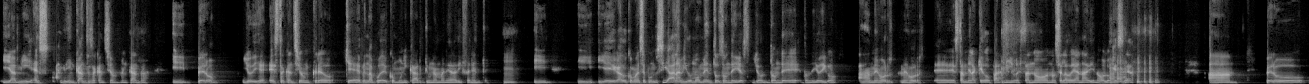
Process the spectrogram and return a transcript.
Y a mí es, a mí me encanta esa canción, me encanta. Y, pero yo dije, esta canción creo que Evan la puede comunicar de una manera diferente. Mm. Y, y, y he llegado como a ese punto. Sí, han habido momentos donde yo, yo, donde, donde yo digo, ah, mejor, mejor eh, esta me la quedo para mí o esta no, no se la doy a nadie, ¿no? Lo que Ajá. sea. Um, pero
